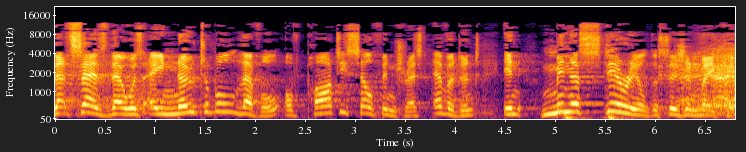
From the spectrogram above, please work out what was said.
that says there was a notable level of party self interest evident in ministerial decision making.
